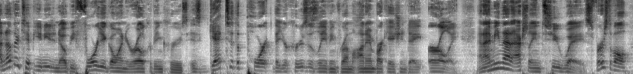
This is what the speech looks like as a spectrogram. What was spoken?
Another tip you need to know before you go on your Royal Caribbean cruise is get to the port that your cruise is leaving from on embarkation day early. And I mean that actually in two ways. First of all,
